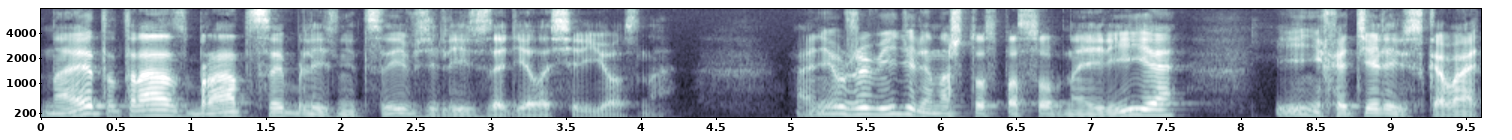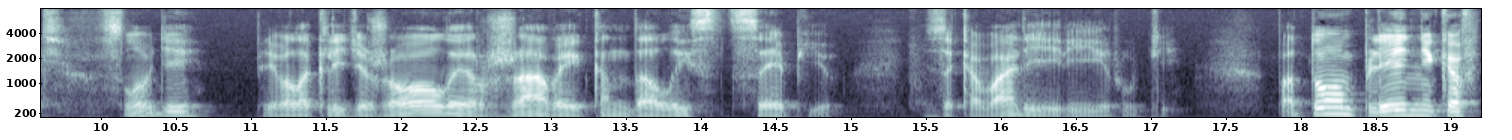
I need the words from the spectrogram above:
На этот раз братцы-близнецы взялись за дело серьезно. Они уже видели, на что способна Ирия, и не хотели рисковать. Слуги приволокли тяжелые ржавые кандалы с цепью и заковали Ирии руки. Потом пленников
